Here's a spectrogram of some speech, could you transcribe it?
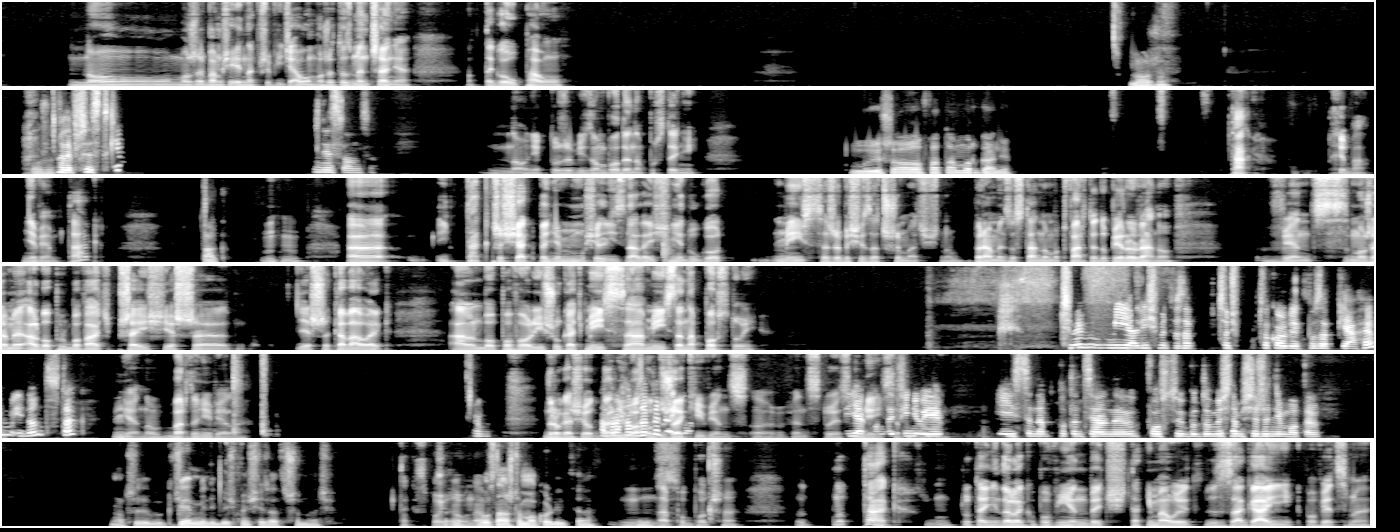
No, może wam się jednak przewidziało, może to zmęczenie od tego upału. Może. Może Ale wszystkim? Nie sądzę. No, niektórzy widzą wodę na pustyni. Mówisz o Fata Morganie. Tak. Chyba. Nie wiem, tak? Tak. Mhm. E, I tak czy siak będziemy musieli znaleźć niedługo miejsce, żeby się zatrzymać. No, bramy zostaną otwarte dopiero rano, więc możemy albo próbować przejść jeszcze, jeszcze kawałek, albo powoli szukać miejsca, miejsca na postój. Czy my mijaliśmy to za coś, cokolwiek poza piachem idąc, tak? Nie, no bardzo niewiele. Droga się oddaliła od rzeki, więc, e, więc tu jest Jak on miejsce. definiuje- budowy. Miejsce na potencjalny postój, bo domyślam się, że nie motel. Znaczy, gdzie mielibyśmy się zatrzymać? Tak spojrzał na, Bo znasz tą okolicę. na pobocze. No tak, tutaj niedaleko powinien być taki mały zagajnik, powiedzmy,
